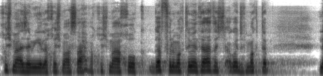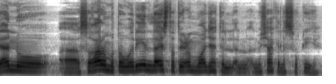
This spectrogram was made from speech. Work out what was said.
خش مع زميلك خش مع صاحبك خش مع أخوك. قفلوا مكتبين ثلاثة اقعد في مكتب. لأنه آه، صغار المطورين لا يستطيعون مواجهة ال- ال- المشاكل السوقية.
